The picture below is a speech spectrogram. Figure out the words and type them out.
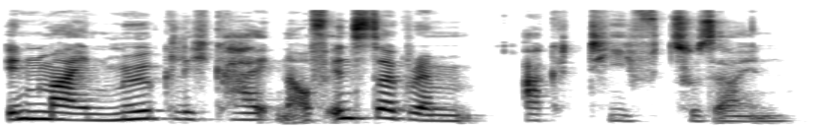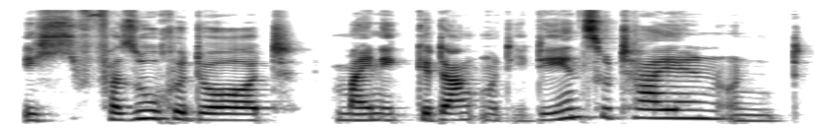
in meinen Möglichkeiten auf Instagram aktiv zu sein. Ich versuche dort meine Gedanken und Ideen zu teilen und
